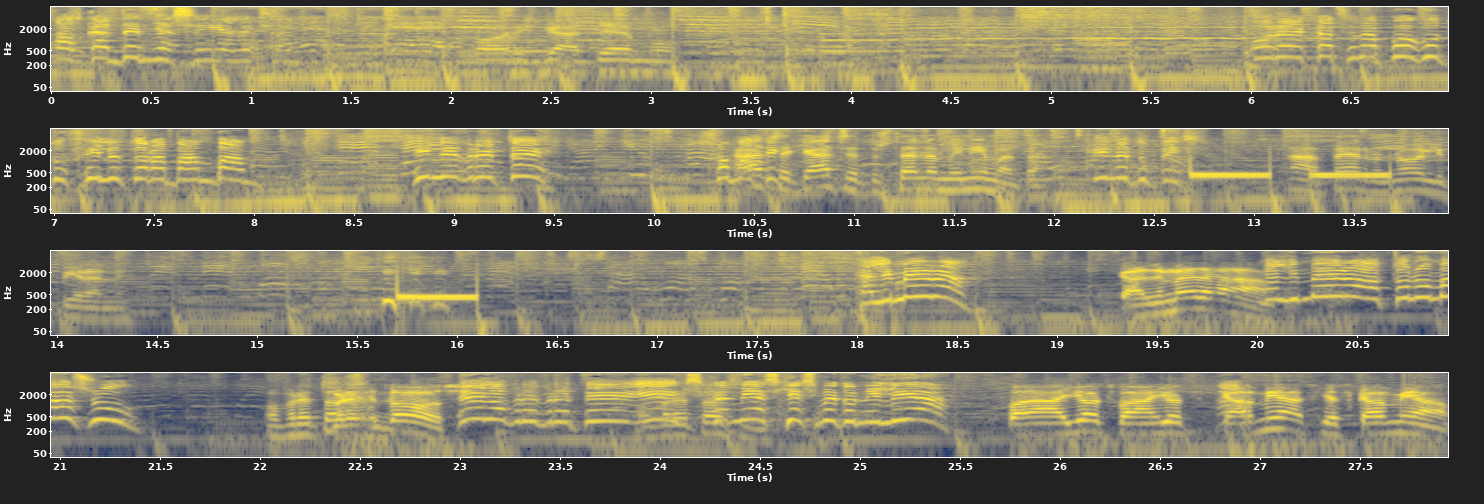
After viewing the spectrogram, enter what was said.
Μας γκαντέριασε η Αλεξάνδρα. Ωρι γκαντέ μου. Ωραία, κάτσε να πω εγώ του φίλου τώρα μπαμ μπαμ. Φίλε βρετέ. Κάτσε, Σωματικά. κάτσε, του στέλνω μηνύματα. Τι να του πεις; Να, παίρνουν, όλοι πήρανε. Καλημέρα. Καλημέρα. Καλημέρα. Το όνομά σου; Ο Βρετός. Βρετός. Έλα βρε βρετέ. Έχεις Βρετός καμία είναι. σχέση με τον Ηλία; Παναγιώτης, Παναγιώτης. Καμία σχέση, καμία. Α,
